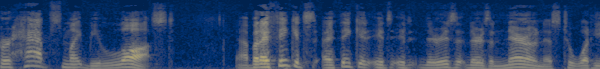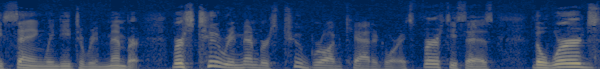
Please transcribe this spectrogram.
perhaps might be lost. Uh, but I think it's I think it, it, it, there is a, there's a narrowness to what he's saying we need to remember. Verse 2 remembers two broad categories. First, he says, the words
